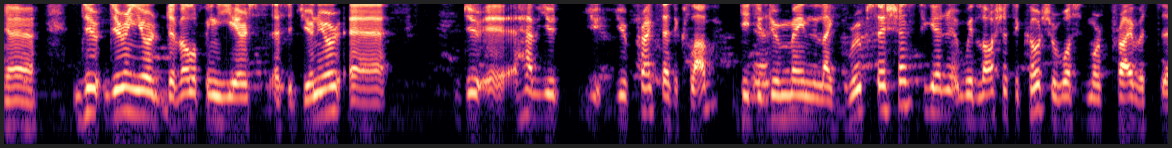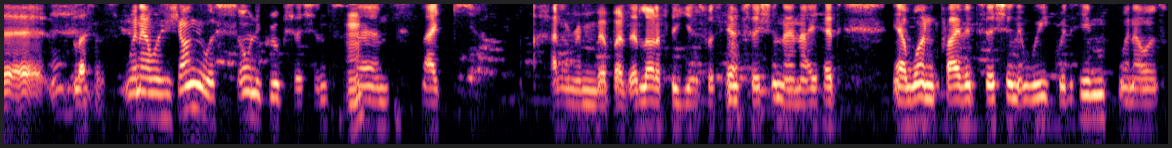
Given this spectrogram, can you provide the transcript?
Yeah. Dur- during your developing years as a junior, uh, do uh, have you you, you practiced at the club? Did you do mainly like group sessions together with Lars as the coach, or was it more private uh, lessons? When I was young, it was only group sessions. Mm. Um, like I don't remember, but a lot of the years was group Yeah. session, and I had yeah one private session a week with him when I was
